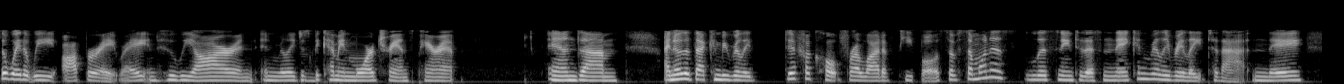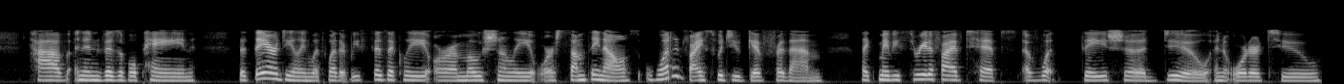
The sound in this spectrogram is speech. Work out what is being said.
the way that we operate, right? And who we are and, and really just mm-hmm. becoming more transparent. And um, I know that that can be really difficult for a lot of people. So if someone is listening to this and they can really relate to that and they have an invisible pain that they are dealing with, whether it be physically or emotionally or something else, what advice would you give for them? Like maybe three to five tips of what they should do in order to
